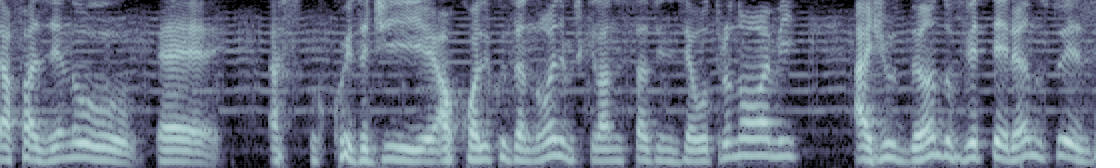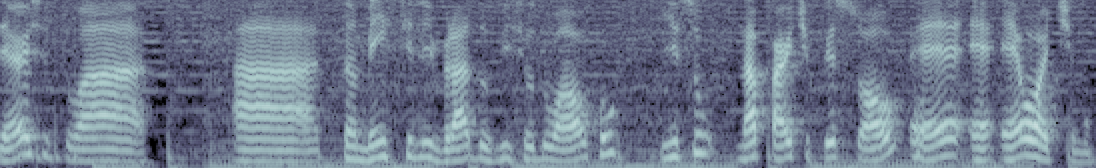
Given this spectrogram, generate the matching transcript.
Tá fazendo é, coisa de alcoólicos anônimos, que lá nos Estados Unidos é outro nome. Ajudando veteranos do exército a, a também se livrar do vício do álcool. Isso, na parte pessoal, é, é, é ótimo.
